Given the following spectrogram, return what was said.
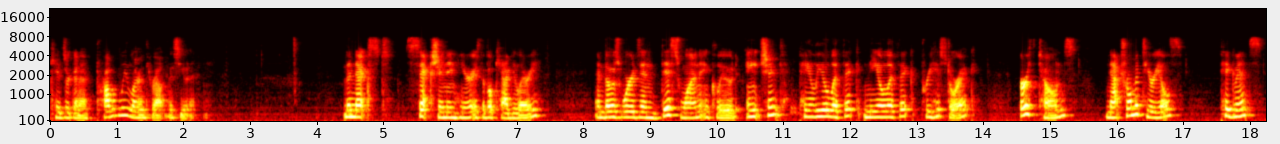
kids are going to probably learn throughout this unit. The next section in here is the vocabulary. And those words in this one include ancient, Paleolithic, Neolithic, prehistoric, earth tones, natural materials, pigments,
